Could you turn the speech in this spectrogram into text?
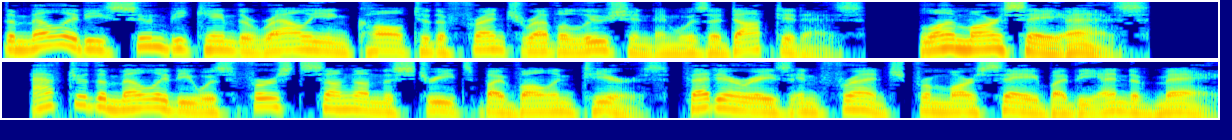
The melody soon became the rallying call to the French Revolution and was adopted as La Marseillaise. After the melody was first sung on the streets by volunteers fédérés in French from Marseille by the end of May.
